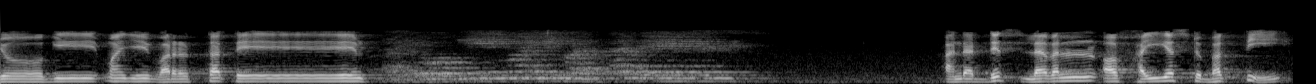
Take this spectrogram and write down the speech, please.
योगी मयि वर्तते And at this level of highest bhakti,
